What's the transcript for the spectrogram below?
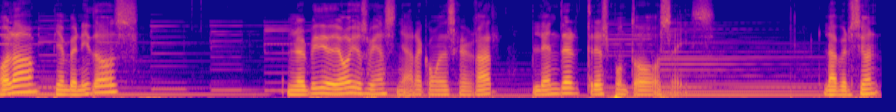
Hola, bienvenidos. En el vídeo de hoy os voy a enseñar a cómo descargar Blender 3.6, la versión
